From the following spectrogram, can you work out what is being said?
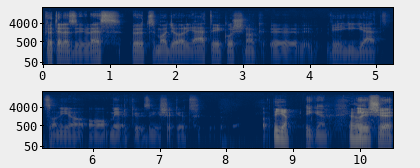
kötelező lesz öt magyar játékosnak végigjátszania a mérkőzéseket. igen. Igen. Tehát, és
